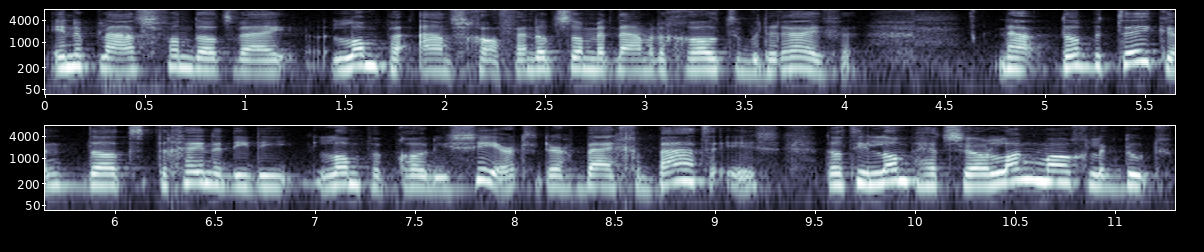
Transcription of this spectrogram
in de plaats van dat wij lampen aanschaffen. En dat is dan met name de grote bedrijven. Nou, dat betekent dat degene die die lampen produceert erbij gebaat is dat die lamp het zo lang mogelijk doet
